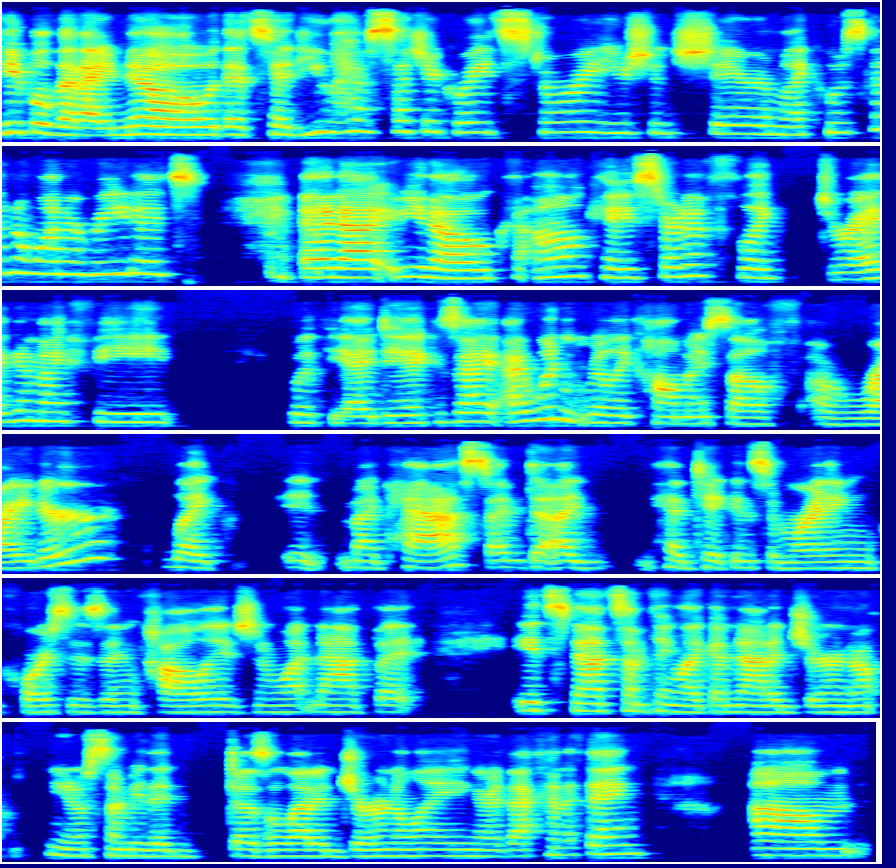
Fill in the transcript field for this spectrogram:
people that I know that said, You have such a great story, you should share. I'm like, Who's going to want to read it? And I, you know, okay, sort of like dragging my feet with the idea because I, I wouldn't really call myself a writer like in my past. I've I had taken some writing courses in college and whatnot, but it's not something like I'm not a journal, you know, somebody that does a lot of journaling or that kind of thing. Um,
